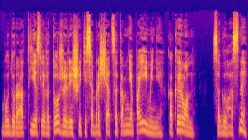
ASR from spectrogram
Буду рад, если вы тоже решитесь обращаться ко мне по имени, как и Рон. Согласны?»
